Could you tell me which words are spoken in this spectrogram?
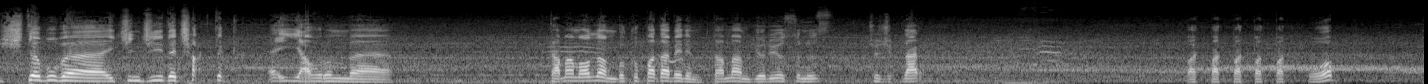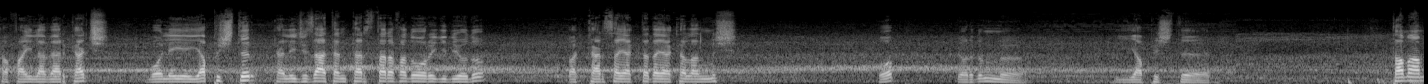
İşte bu be. İkinciyi de çaktık. Ey yavrum be. Tamam oğlum bu kupada benim. Tamam görüyorsunuz çocuklar. Bak bak bak bak bak. Hop. Kafayla ver kaç. Voleyi yapıştır. Kaleci zaten ters tarafa doğru gidiyordu. Bak ters ayakta da yakalanmış. Hop. Gördün mü? Yapıştır. Tamam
